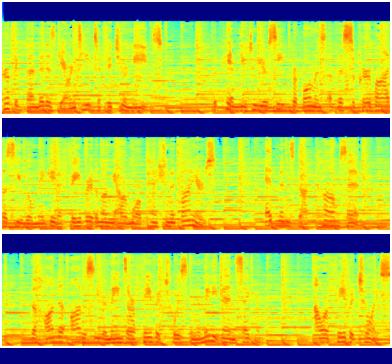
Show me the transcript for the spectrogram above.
perfect van that is guaranteed to fit your needs. The pin you to your seat performance of this superb Odyssey will make it a favorite among our more passionate buyers. Edmunds.com said. The Honda Odyssey remains our favorite choice in the minivan segment. Our favorite choice.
